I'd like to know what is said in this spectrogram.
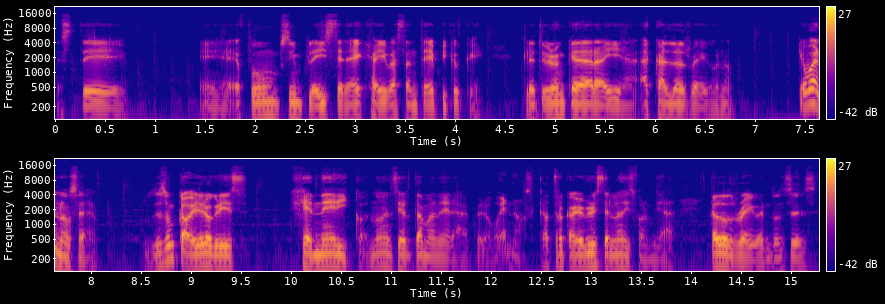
Este eh, fue un simple easter egg ahí bastante épico que, le tuvieron que dar ahí a, a Caldo Ruego, ¿no? Que bueno, o sea, pues es un caballero gris genérico, ¿no? En cierta manera, pero bueno, otro caballero gris tiene una disformidad. Caldo Ruego, entonces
